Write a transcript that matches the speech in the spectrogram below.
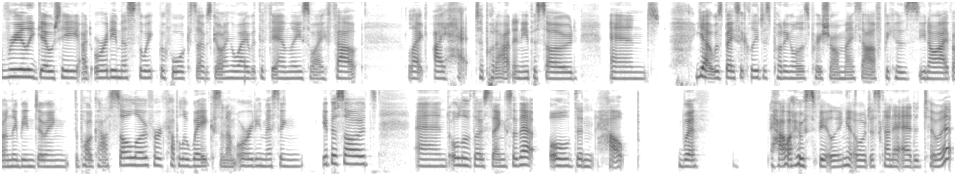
really guilty. I'd already missed the week before because I was going away with the family. So I felt like I had to put out an episode and yeah, it was basically just putting all this pressure on myself because, you know, I've only been doing the podcast solo for a couple of weeks and I'm already missing episodes and all of those things. So that all didn't help with how I was feeling. It all just kind of added to it.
